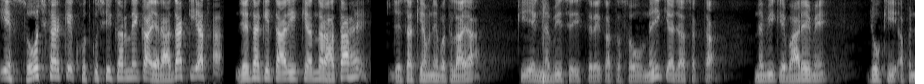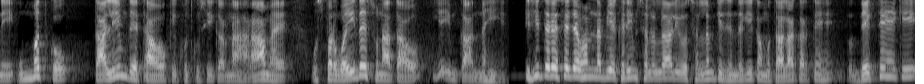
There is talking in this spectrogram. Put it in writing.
यह सोच करके खुदकुशी करने का इरादा किया था? जैसा कि तारीख के अंदर आता है जैसा कि हमने बतलाया कि एक नबी से इस तरह का तस्वूर नहीं किया जा सकता। नबी के बारे में जो कि अपनी उम्मत को तालीम देता हो कि खुदकुशी करना हराम है, उस पर वईदें सुनाता हो, ये इम्कान नहीं है। इसी तरह से जब हम नबी करीम सल्लल्लाहु अलैहि वसल्लम की ज़िंदगी का मुताला करते हैं तो देखते हैं कि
